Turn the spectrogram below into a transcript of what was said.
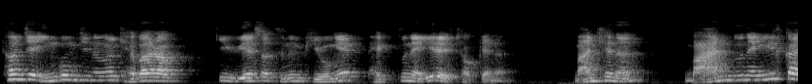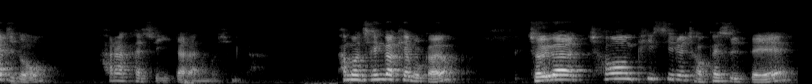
현재 인공지능을 개발하 기 위해서 드는 비용의 100분의 1 적게는 많게는 만분의 1까지도 하락할 수 있다는 것입니다. 한번 생각해 볼까요? 저희가 처음 PC를 접했을 때의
